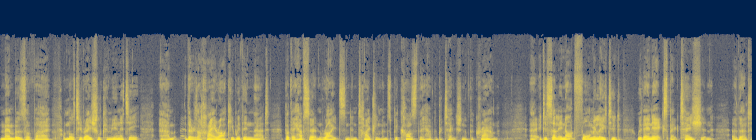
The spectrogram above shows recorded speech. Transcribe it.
members of a, a multiracial community. Um, there is a hierarchy within that, but they have certain rights and entitlements because they have the protection of the crown. Uh, it is certainly not formulated with any expectation that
